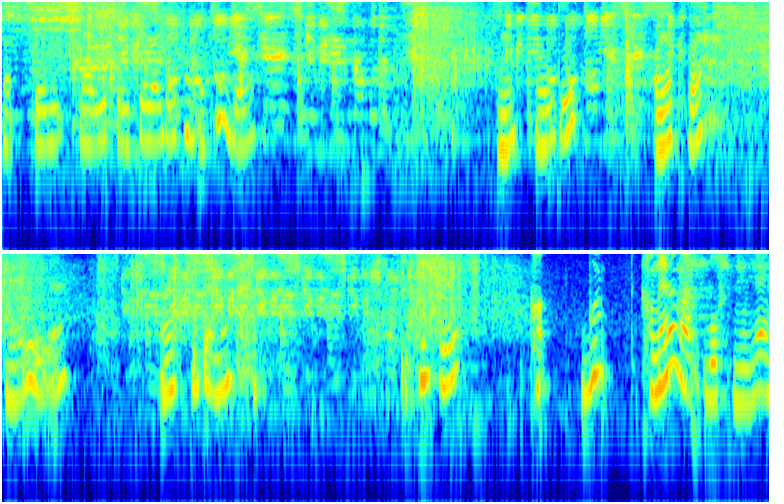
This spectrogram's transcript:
Ka şeylerle çalışıyorlar derken okuyayım da. Ne? Ne oldu? Ayakla. Ne oluyor ya? Ben Spiderman. Bakın Ka bu kameraman boss mu ne?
